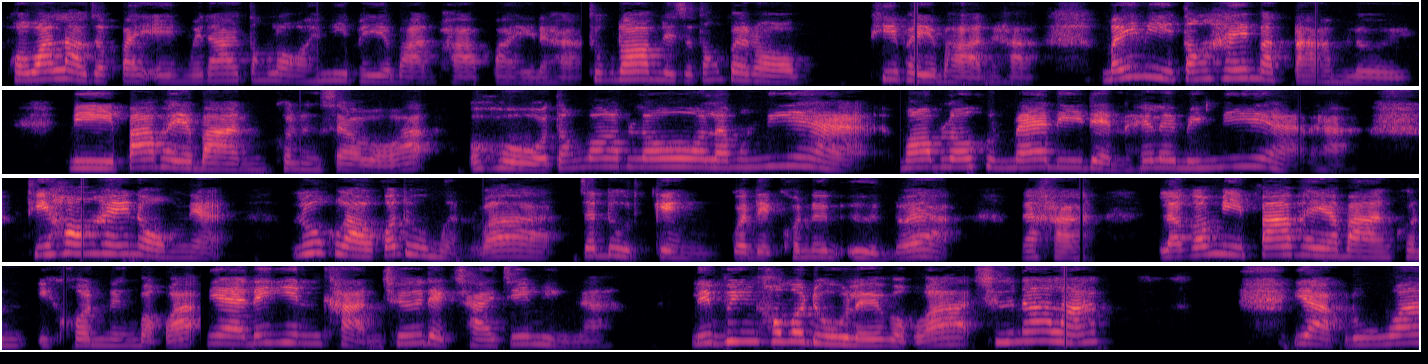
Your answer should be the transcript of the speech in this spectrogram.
เพราะว่าเราจะไปเองไม่ได้ต้องรอให้มีพยาบาลพาไปนะคะ ทุกรอบเนี่ยจะต้องไปรอ พี่พยาบาลนะคะ ไม่มีต้องให้มาตามเลย มีป้าพยาบาลคนหนึ่งแซวบอกว่า โอ้โห ต้องมอบโล่แล้วมึงเนี่ย มอบโล่คุณแม่ดีเด่นให้เลยมั้งเนี่ยนะคะที่ห้องให้นมเนี่ย ลูกเราก็ดูเหมือนว่าจะดูดเก่งกว่าเด็กคนอื่น ๆด้วยอะนะคะ แล้วก็มีป้าพยาบาลคนอีกคนหนึ่งบอกว่าเนี่ยได้ยินขานชื่อเด็กชายจี้หมิงนะรีบวิ่งเข้ามาดูเลยบอกว่า ชื่อน่ารัก อยากรู้ว่า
